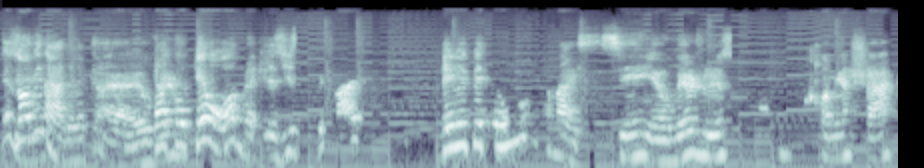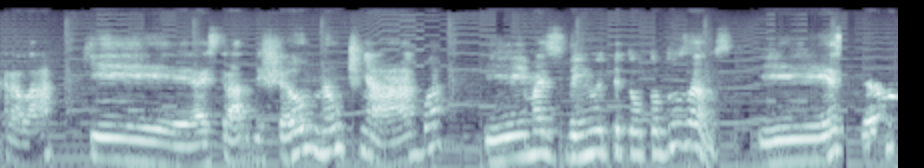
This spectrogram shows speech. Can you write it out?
resolve nada, né? Cara, É, eu Cara, vejo, qualquer obra que eles dizem que faz, vem o IPTU a mais. sim, eu vejo isso com a minha chácara lá, que a estrada de chão não tinha água, e mas vem o IPTU todos os anos. E esse ano,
